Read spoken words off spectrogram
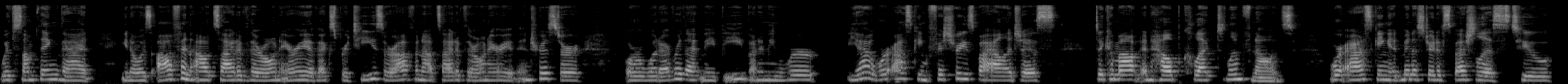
with something that you know is often outside of their own area of expertise or often outside of their own area of interest or or whatever that may be. But i mean we're yeah we're asking fisheries biologists to come out and help collect lymph nodes we're asking administrative specialists to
